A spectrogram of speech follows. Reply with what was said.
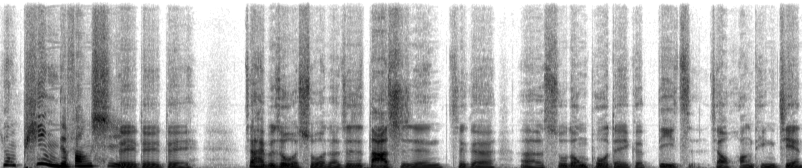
用聘的方式。对对对。这还不是我说的，这是大诗人这个呃苏东坡的一个弟子叫黄庭坚，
